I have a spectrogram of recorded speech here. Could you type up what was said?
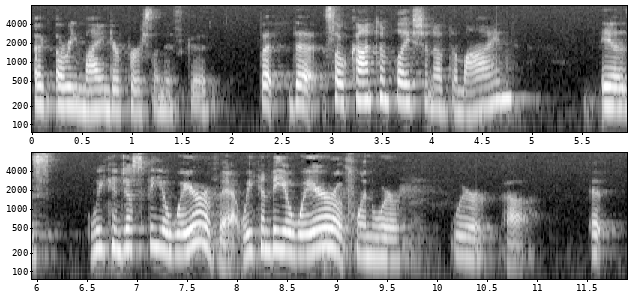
a, a reminder person is good. But the so contemplation of the mind is we can just be aware of that. We can be aware of when we're we're uh, it,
